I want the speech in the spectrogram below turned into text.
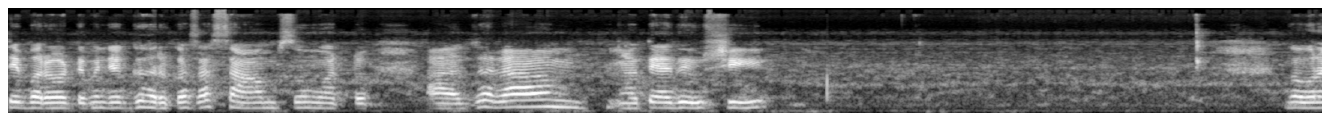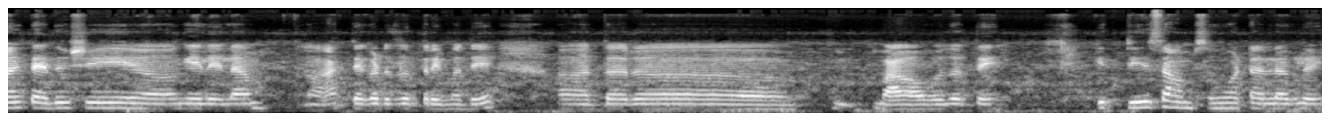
ते बरं वाटतं म्हणजे घर कसा सामसूम वाटतो. जरा त्या दिवशी गौरांश त्या दिवशी गेलेला आत्याकडं जत्रेमध्ये. तर बावलं ते किती सामसूम वाटायला लागले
